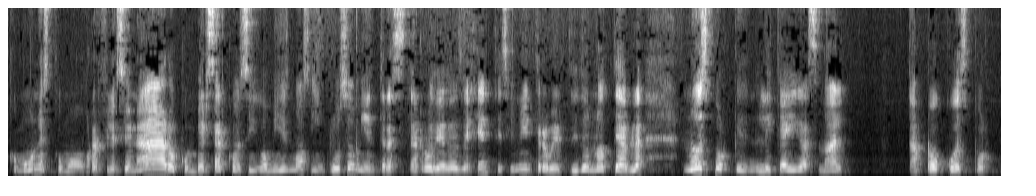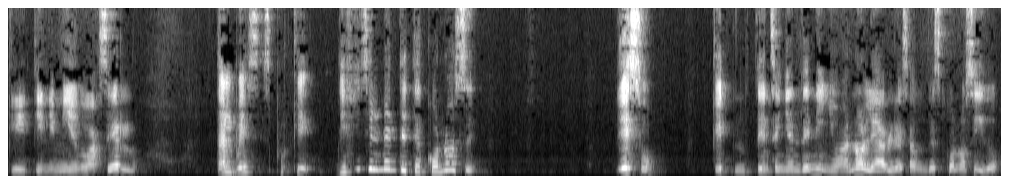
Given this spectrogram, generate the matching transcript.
comunes como reflexionar o conversar consigo mismos, incluso mientras están rodeados de gente. Si un introvertido no te habla, no es porque le caigas mal, tampoco es porque tiene miedo a hacerlo. Tal vez es porque difícilmente te conoce. Eso que te enseñan de niño a no le hables a un desconocido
